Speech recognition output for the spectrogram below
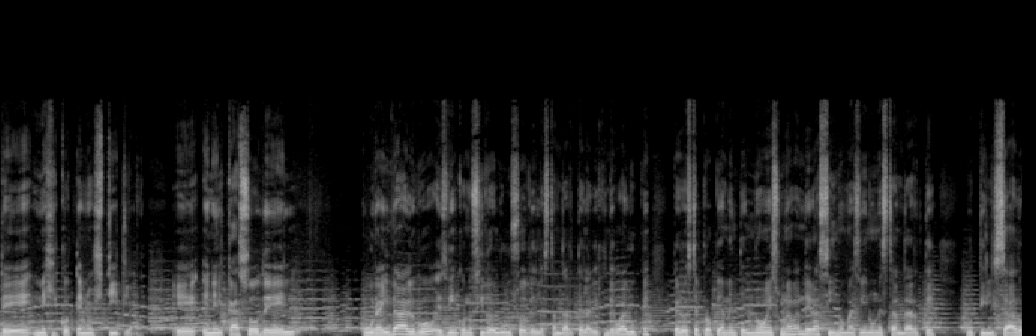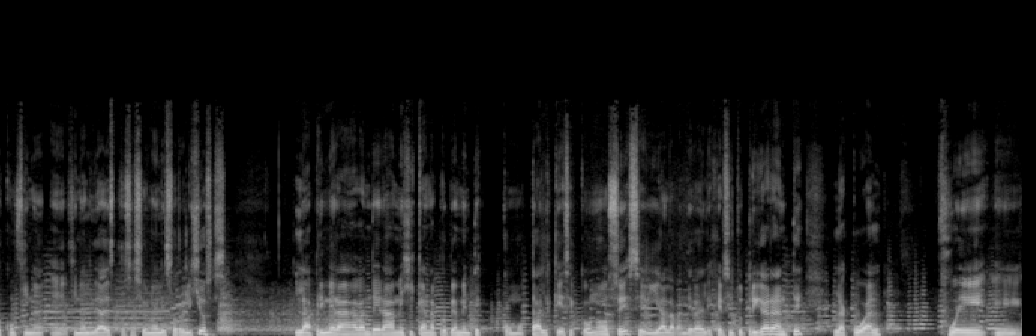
de México Tenochtitlan. Eh, en el caso del cura Hidalgo es bien conocido el uso del estandarte de la Virgen de Guadalupe, pero este propiamente no es una bandera, sino más bien un estandarte utilizado con eh, finalidades procesionales o religiosas. La primera bandera mexicana propiamente como tal que se conoce sería la bandera del ejército trigarante, la cual fue eh,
